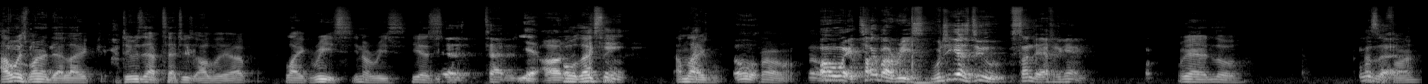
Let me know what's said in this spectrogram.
I always wondered that, like dudes that have tattoos all the way up, like Reese. You know Reese. He has. Yeah, tatted. yeah, all Oh, I Lexi. Can't. I'm like, Oh, bro. oh, Oh wait, talk about Reese. What'd you guys do Sunday after the game? We had a little. What was had that? some fun.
